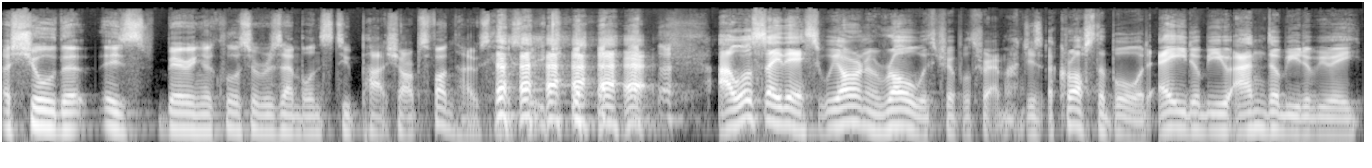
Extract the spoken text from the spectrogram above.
a show that is bearing a closer resemblance to Pat Sharp's Funhouse. I will say this: we are on a roll with triple threat matches across the board. AEW and WWE,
